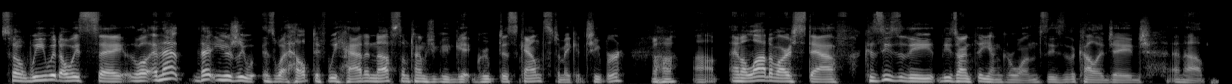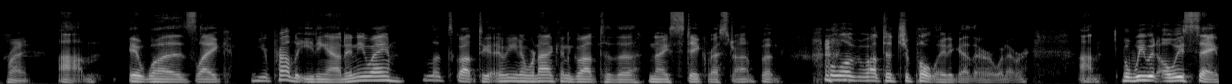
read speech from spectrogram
So we would always say, well, and that that usually is what helped. If we had enough, sometimes you could get group discounts to make it cheaper. Uh-huh. Um, and a lot of our staff, because these are the these aren't the younger ones; these are the college age and up. Right. Um, it was like you're probably eating out anyway. Let's go out to you know we're not going to go out to the nice steak restaurant, but we'll all go out to Chipotle together or whatever. Um, but we would always say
